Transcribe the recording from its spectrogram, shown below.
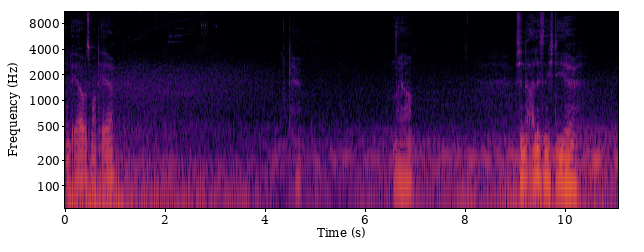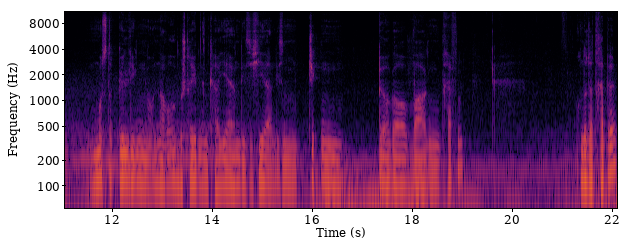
Und er, was macht er? Okay. Naja. Sind alles nicht die mustergültigen und nach oben strebenden Karrieren, die sich hier an diesem Chicken Burger Wagen treffen. Unter der Treppe.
